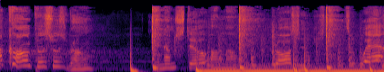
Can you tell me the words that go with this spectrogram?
my compass was wrong And I'm still on my way. Closer to where I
